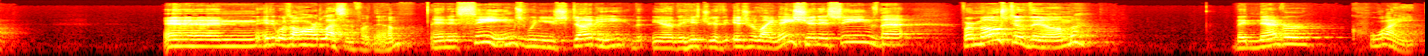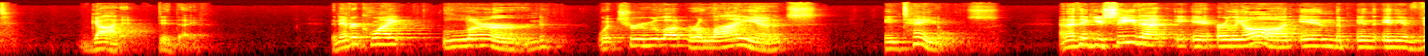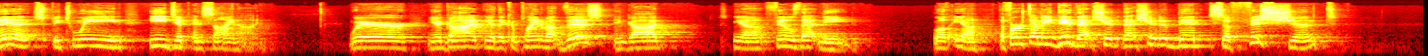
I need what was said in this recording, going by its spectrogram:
And it was a hard lesson for them. And it seems when you study the, you know, the history of the Israelite nation, it seems that for most of them, they never quite got it, did they? They never quite learned what true reliance entails. And I think you see that early on in the, in, in the events between Egypt and Sinai, where you know, God, you know, they complain about this, and God, you know, fills that need. Well, you know, the first time He did that should that should have been sufficient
